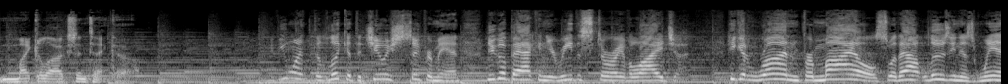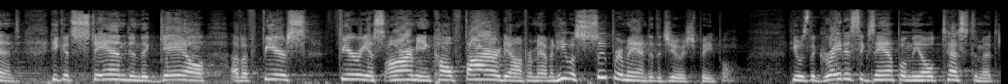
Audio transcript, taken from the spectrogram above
Michael Oxentenko. If you want to look at the Jewish Superman, you go back and you read the story of Elijah. He could run for miles without losing his wind. He could stand in the gale of a fierce, furious army and call fire down from heaven. He was Superman to the Jewish people. He was the greatest example in the Old Testament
